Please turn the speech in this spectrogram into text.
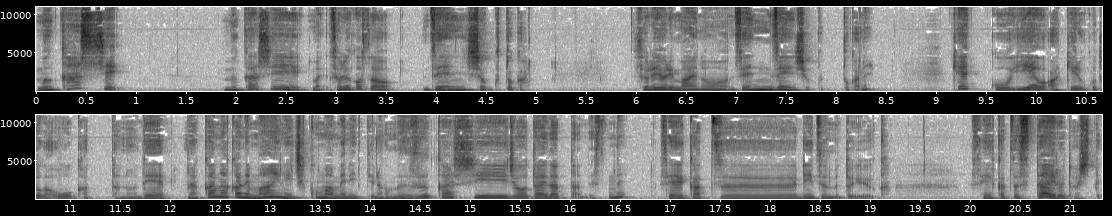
昔昔、まそれこそ前職とかそれより前の前々職とかね結構家を空けることが多かったのでなかなかね毎日こまめにっていうのが難しい状態だったんですね。生活リズムというか生活スタイルとして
